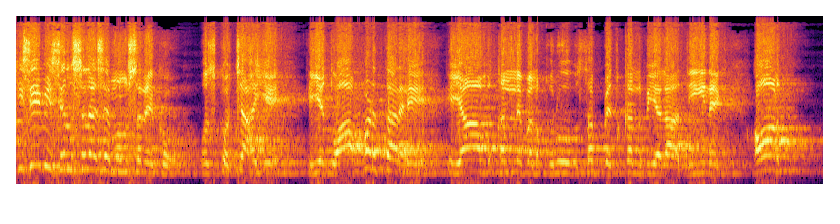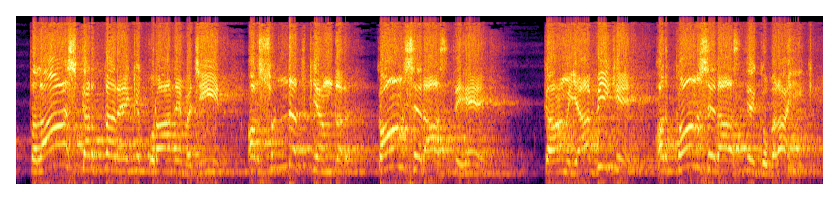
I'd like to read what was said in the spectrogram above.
کسی بھی سلسلے سے منسلک ہو، اس کو چاہیے کہ یہ دعا پڑھتا رہے کہ یا مقلب القلوب ثبت قلبی اللہ دینک، اور تلاش کرتا رہے کہ قرآن مجید اور سنت کے اندر کون سے راستے ہیں کامیابی کے اور کون سے راستے گمراہی کے۔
